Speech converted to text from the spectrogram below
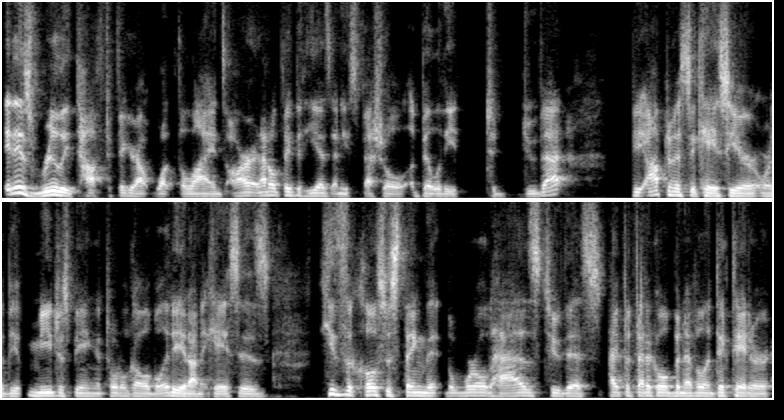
it is really tough to figure out what the lines are. And I don't think that he has any special ability to do that. The optimistic case here, or the me just being a total gullible idiot on it case, is he's the closest thing that the world has to this hypothetical benevolent dictator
